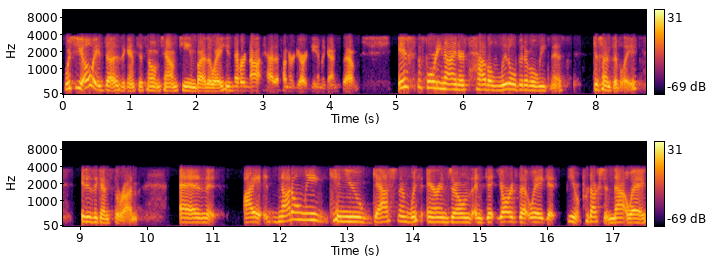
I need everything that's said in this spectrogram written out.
which he always does against his hometown team, by the way. He's never not had a 100 yard game against them. If the 49ers have a little bit of a weakness defensively, it is against the run. And I not only can you gash them with Aaron Jones and get yards that way, get you know production that way,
